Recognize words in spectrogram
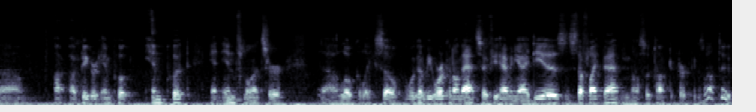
um, a, a bigger input input and influencer uh, locally. So we're going to be working on that. So if you have any ideas and stuff like that, you can also talk to Kirk as well too,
